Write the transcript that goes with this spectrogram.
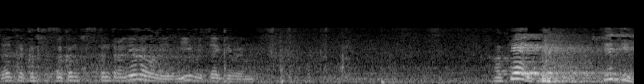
Законтролировали и вытягиваем. Окей. Okay. Кьюджик.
